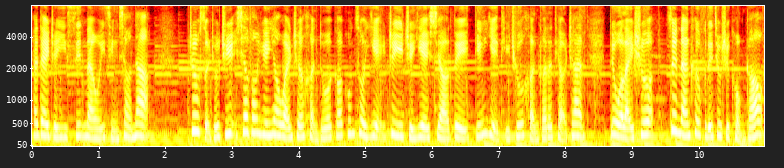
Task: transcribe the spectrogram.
他带着一丝难为情笑纳。众所周知，消防员要完成很多高空作业，这一职业需要对丁野提出很高的挑战。对我来说，最难克服的就是恐高，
